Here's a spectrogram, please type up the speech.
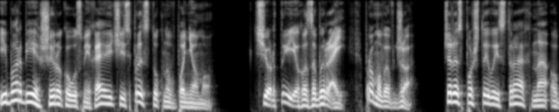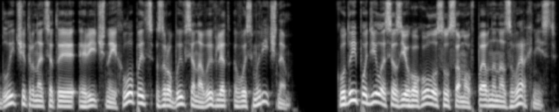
і Барбі, широко усміхаючись, пристукнув по ньому. Чорти його забирай, промовив Джо. Через поштивий страх на обличчі 13-річний хлопець зробився на вигляд восьмирічним. Куди поділася з його голосу самовпевнена зверхність.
